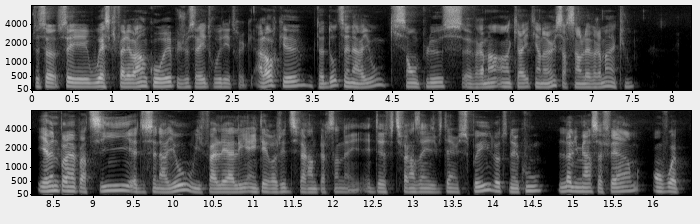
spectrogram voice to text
C'est ça. C'est où est-ce qu'il fallait vraiment courir puis juste aller trouver des trucs. Alors que tu as d'autres scénarios qui sont plus euh, vraiment enquête. Il y en a un, ça ressemblait vraiment à Clou. Il y avait une première partie euh, du scénario où il fallait aller interroger différentes personnes, euh, différents invités à un souper. Là, tout d'un coup, la lumière se ferme, on voit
